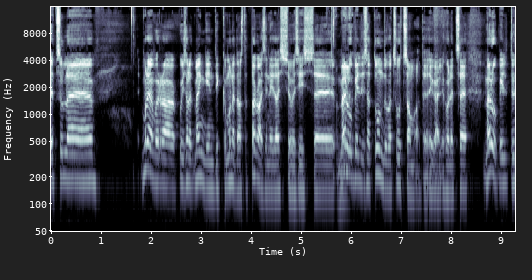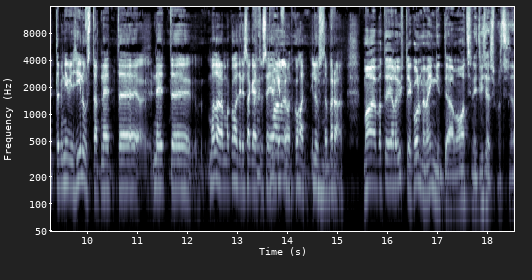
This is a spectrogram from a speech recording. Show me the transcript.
et sulle mõnevõrra, kui sa oled mänginud ikka mõned aastad tagasi neid asju, siis äh, mälupildis nad tunduvad suht samad igal juhul, et see mälupilt, ütleme niiviisi, ilustab need, need äh, madalama kaadrisageduse ja kehvemad kohad ilustab ära. ma vaata ei ole ühte ja kolme mänginud ja ma vaatasin neid videosid, mõtlesin,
